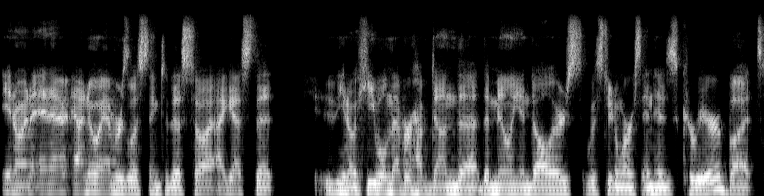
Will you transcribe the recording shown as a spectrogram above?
you know, and, and I, I know Amir's listening to this, so I, I guess that you know he will never have done the the million dollars with student works in his career but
